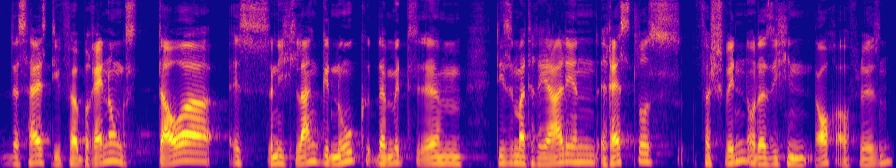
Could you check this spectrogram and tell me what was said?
Das heißt, die Verbrennungsdauer ist nicht lang genug, damit ähm, diese Materialien restlos verschwinden oder sich in Rauch auflösen?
